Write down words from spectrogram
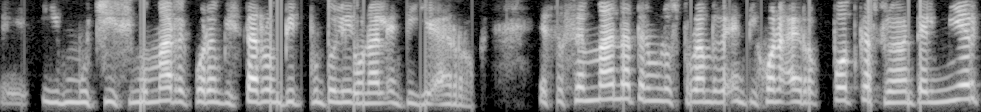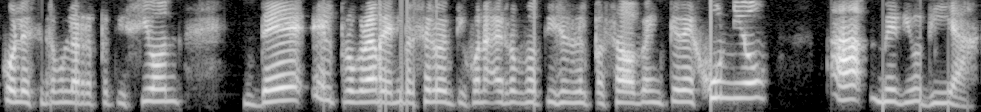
eh, y muchísimo más. Recuerden visitarlo en bit.ly en TJ Rock. Esta semana tenemos los programas de en Tijuana Rock Podcast. Primeramente el miércoles tendremos la repetición del programa de aniversario de Tijuana Rock Noticias del pasado 20 de junio a mediodía.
